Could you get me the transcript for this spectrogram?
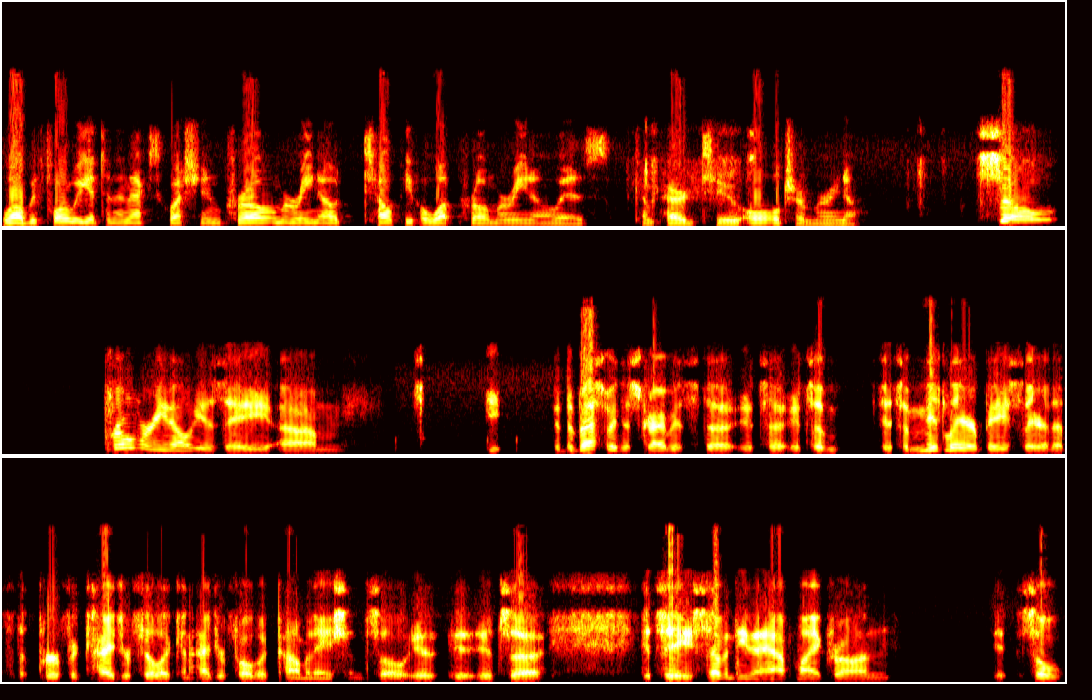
well, before we get to the next question, Pro Merino, tell people what Pro Merino is compared to Ultra Merino. So, Pro Merino is a um, the best way to describe it is the it's a it's a it's a mid-layer base layer that's the perfect hydrophilic and hydrophobic combination. So it, it, it's a it's a 17 and a half micron. It, so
